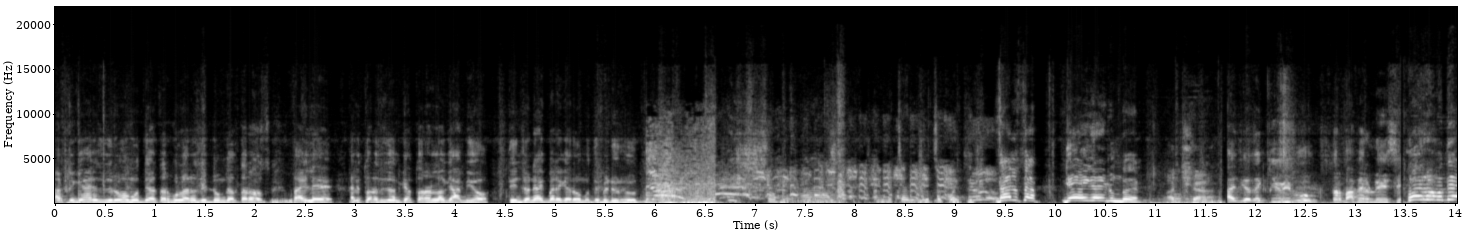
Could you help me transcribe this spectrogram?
আর তুই গায়ে যদি রোর মধ্যে আর তার ফুলার যদি ডুম দেল তারস তাইলে খালি তোরা দুজন কে তোরার লগে আমিও তিনজনে একবারে গেরোর মধ্যে বেডুর হয়ে উঠবো। যাই স্যার গে গাড়ি ডুম দেন আজকে যে কি হইব তোর বাপের লইছে ওই রহমতে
